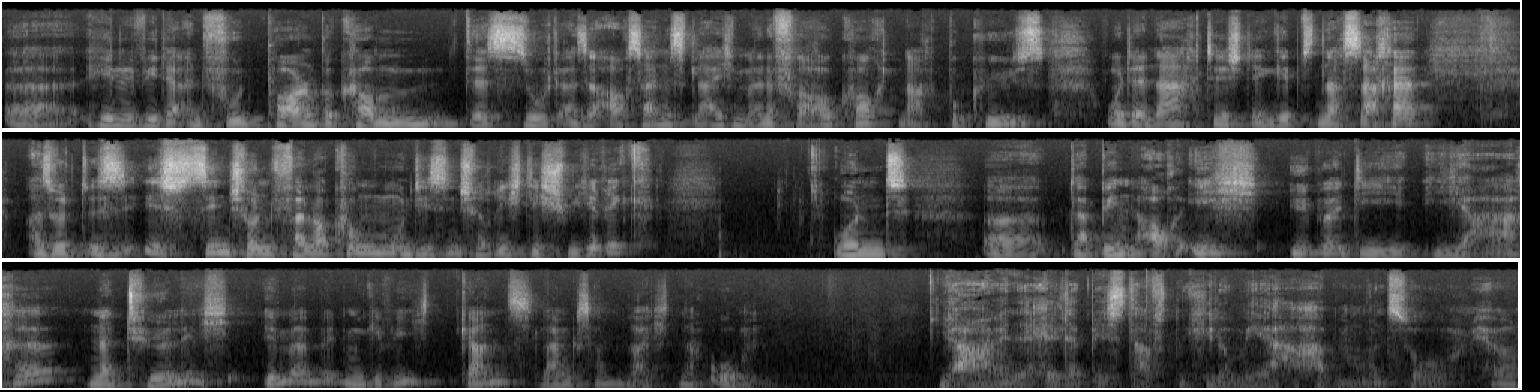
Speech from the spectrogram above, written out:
äh, hin und wieder an Foodporn bekommen, das sucht also auch seinesgleichen. Meine Frau kocht nach Bocuse und der Nachtisch, den gibt es nach Sacher. Also das ist, sind schon Verlockungen und die sind schon richtig schwierig. Und äh, da bin auch ich über die Jahre natürlich immer mit dem Gewicht ganz langsam leicht nach oben. Ja, wenn du älter bist, darfst du ein Kilo mehr haben und so. Ja,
